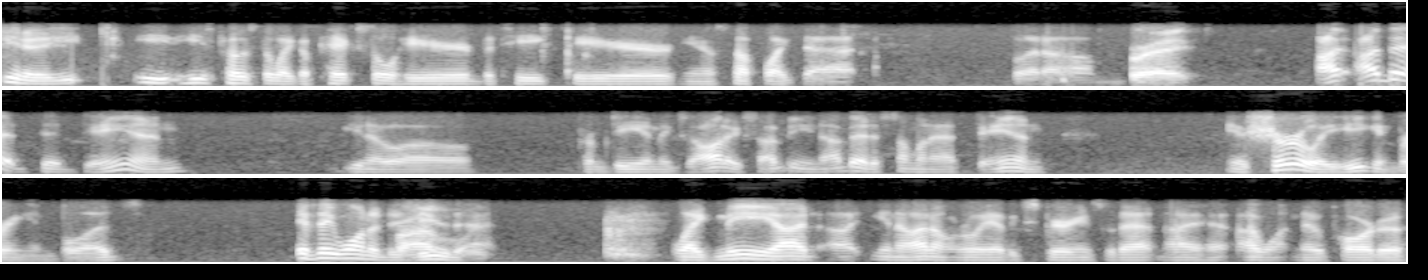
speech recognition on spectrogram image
you know, he, he he's posted like a pixel here, batiks here, you know, stuff like that. But um, Right. I, I bet that Dan, you know, uh, from DM Exotics, I mean, I bet if someone asked Dan, you know, surely he can bring in bloods if they wanted to Probably. do that. Like me, I, I, you know, I don't really have experience with that, and I, I want no part of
